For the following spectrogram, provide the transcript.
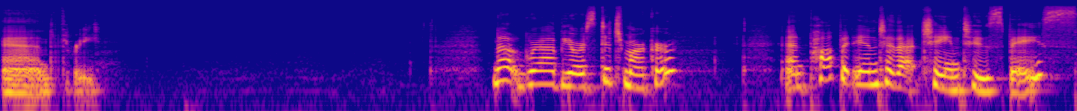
and three. Now grab your stitch marker and pop it into that chain two space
